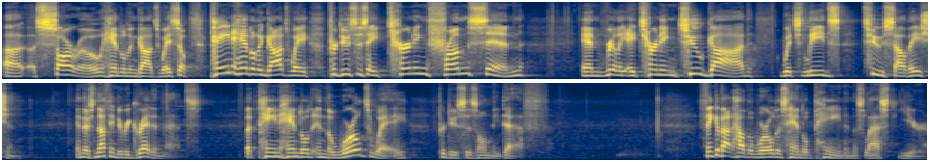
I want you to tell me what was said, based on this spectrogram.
uh, sorrow handled in God's way. So, pain handled in God's way produces a turning from sin and really a turning to God, which leads to salvation. And there's nothing to regret in that. But pain handled in the world's way produces only death. Think about how the world has handled pain in this last year.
